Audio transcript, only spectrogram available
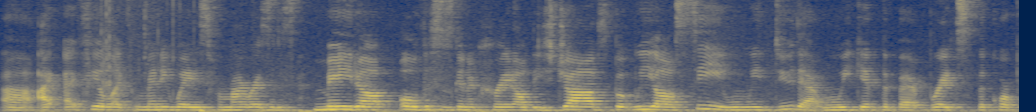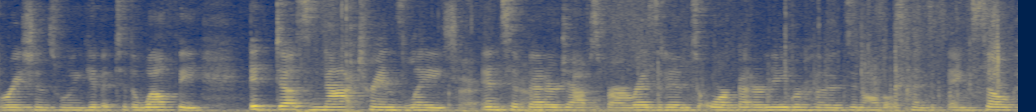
Uh, I, I, feel like many ways for my residents made up. Oh, this is going to create all these jobs, but we all see when we do that, when we give the breaks to the corporations, when we give it to the wealthy, it does not translate exactly, into yeah. better jobs for our residents or better neighborhoods and all those kinds of things. So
